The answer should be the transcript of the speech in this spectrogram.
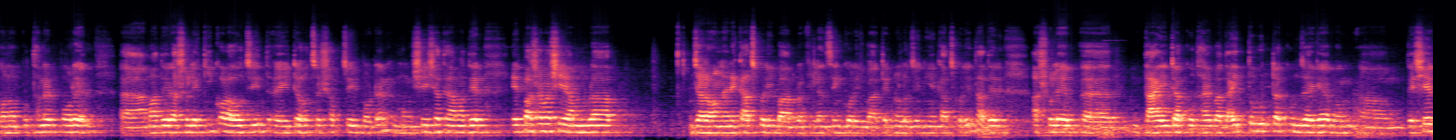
গণ অভ্যুত্থানের পরের আমাদের আসলে কি করা উচিত, এইটা হচ্ছে সবচেয়ে ইম্পর্ট্যান্ট এবং সেই সাথে আমাদের, এর পাশাপাশি আমরা যারা অনলাইনে কাজ করি বা আমরা ফ্রিল্যান্সিং করি বা টেকনোলজি নিয়ে কাজ করি, তাদের আসলে দায়টা কোথায় বা দায়িত্ববোধটা কোন জায়গায় এবং দেশের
